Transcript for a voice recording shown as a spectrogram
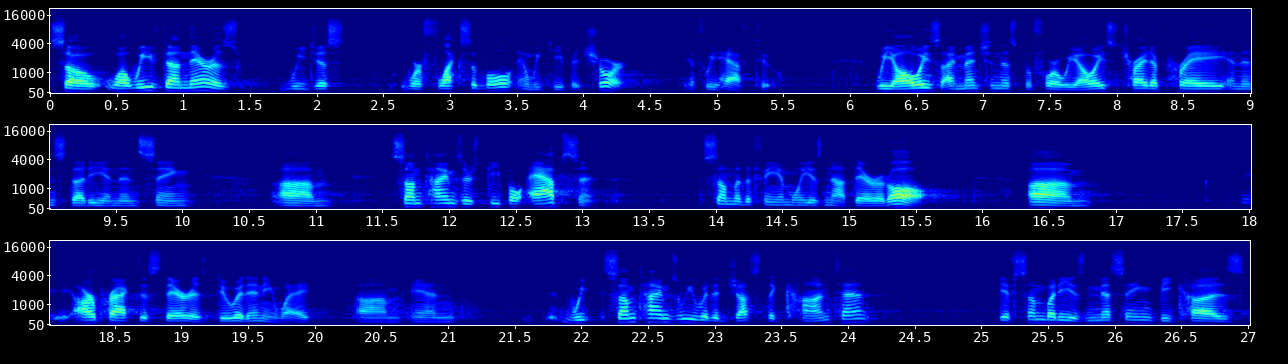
So, what we've done there is we just, we're flexible and we keep it short if we have to. We always, I mentioned this before, we always try to pray and then study and then sing. Um, sometimes there's people absent. Some of the family is not there at all. Um, our practice there is do it anyway. Um, and we, sometimes we would adjust the content if somebody is missing because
